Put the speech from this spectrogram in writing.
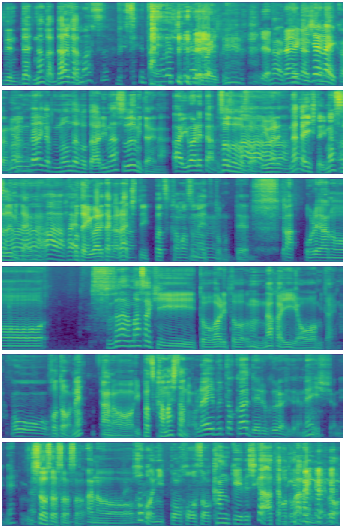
で、だなんか誰か、かます？別に友達になればいい。いやな誰か敵じゃないかな。誰かと飲んだことあります？みたいな。あ、言われたの？そうそうそう言われて、仲いい人います？みたいな。はいこと言われたから、うんうん。ちょっと一発かまさないとと思って、あ、俺あのー菅田将暉と割と、うん、仲いいよ、みたいな。ことをね、あのー一発かましたのよ。ライブとか出るぐらいだよね、一緒にね。そうそうそうそう。あのーほぼ日本放送関係でしか会ったことはないんだけど、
